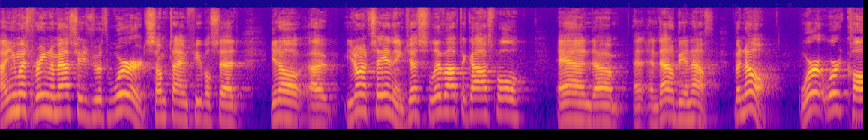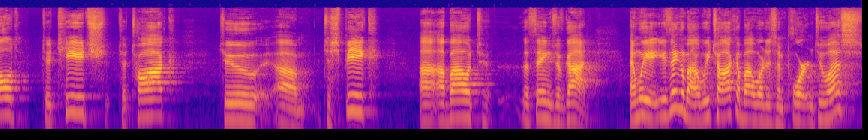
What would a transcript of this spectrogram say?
And you must bring the message with words. Sometimes people said, you know, uh, you don't have to say anything, just live out the gospel and, um, and that'll be enough. But no, we're, we're called to teach, to talk, to, um, to speak uh, about the things of God. And we, you think about it, we talk about what is important to us.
